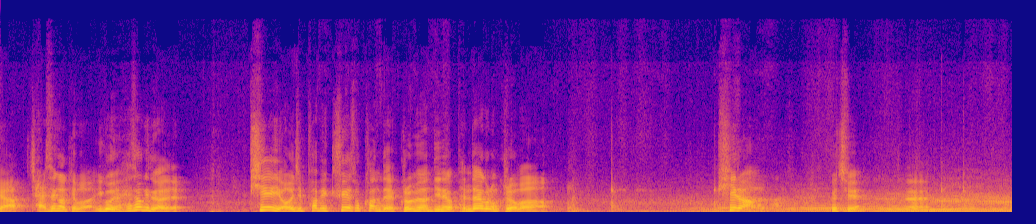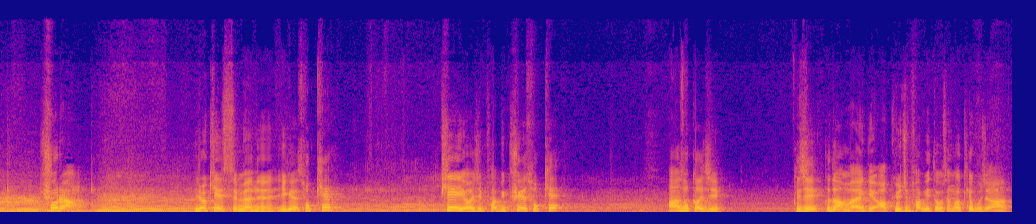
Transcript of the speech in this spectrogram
야, 잘 생각해봐. 이거 해석이 돼야 돼. P의 여집합이 Q에 속한데, 그러면 니네가 벤 다이그램 그려봐. P랑, 그치? 예. Q랑, 이렇게 했으면은 이게 속해? P의 여집합이 Q에 속해? 안 속하지? 그치? 그 다음 만약에, 아, 교집합이 있다고 생각해보자.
